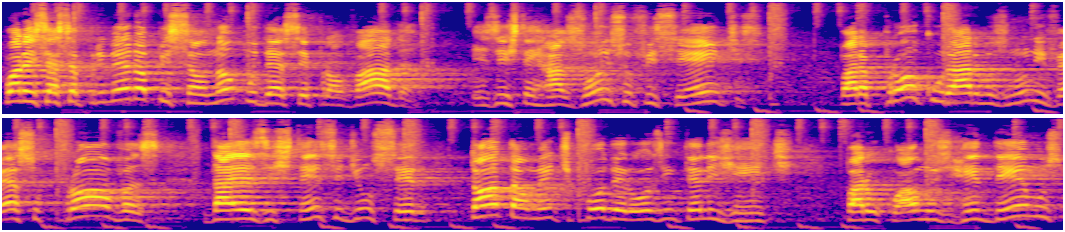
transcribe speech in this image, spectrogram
Porém, se essa primeira opção não puder ser provada, existem razões suficientes para procurarmos no universo provas da existência de um ser totalmente poderoso e inteligente, para o qual nos rendemos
